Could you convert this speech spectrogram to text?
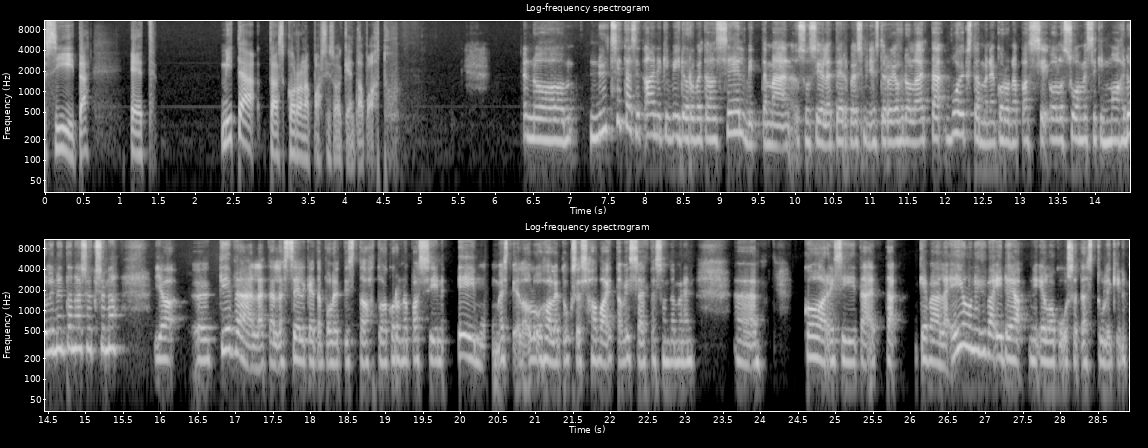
siitä, että mitä tässä koronapassissa oikein tapahtuu? No nyt sitä sitten ainakin vihdoin ruvetaan selvittämään sosiaali- ja terveysministeriön johdolla, että voiko tämmöinen koronapassi olla Suomessakin mahdollinen tänä syksynä. Ja keväällä tällä selkeää poliittista tahtoa koronapassiin ei mun mielestä vielä ollut hallituksessa havaittavissa, että tässä on tämmöinen kaari siitä, että keväällä ei ollut niin hyvä idea, niin elokuussa tästä tulikin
